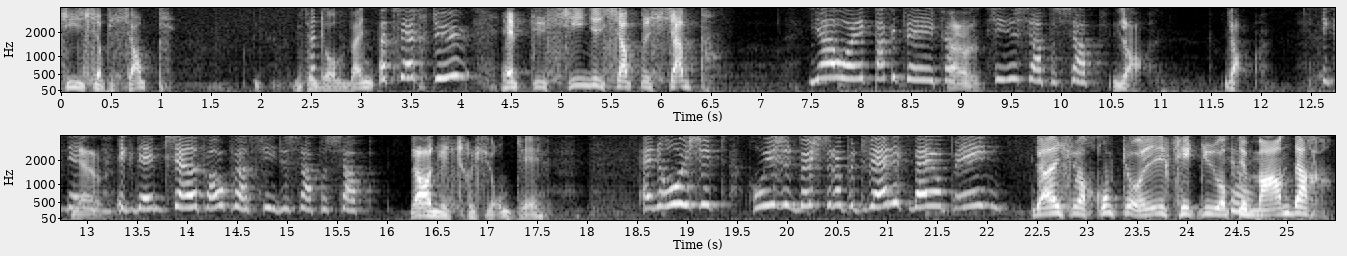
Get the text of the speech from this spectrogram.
sinaasappelsap? Met zijn dolle mens. Wat zegt u? Hebt u sinaasappelsap? Ja hoor, ik pak het weer even. Oh. Sinaasappelsap. Ja. Ja. Ik neem, ik neem zelf ook wel sinaasappelsap. Ja, dat is gezond, hè. En hoe is het, hoe is het Buster op het werk bij op één? Ja, is wel goed hoor. Ik zit nu op Zo. de maandag.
